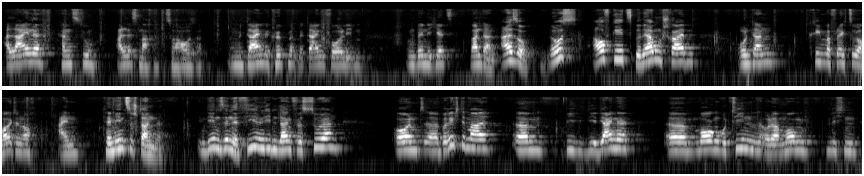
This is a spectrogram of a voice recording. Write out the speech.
alleine kannst du alles machen zu Hause. Mit deinem Equipment, mit deinen Vorlieben. Und wenn nicht jetzt, wann dann? Also, los, auf geht's, Bewerbung schreiben und dann kriegen wir vielleicht sogar heute noch einen Termin zustande. In dem Sinne, vielen lieben Dank fürs Zuhören und äh, berichte mal, ähm, wie die, deine äh, Morgenroutinen oder morgendlichen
